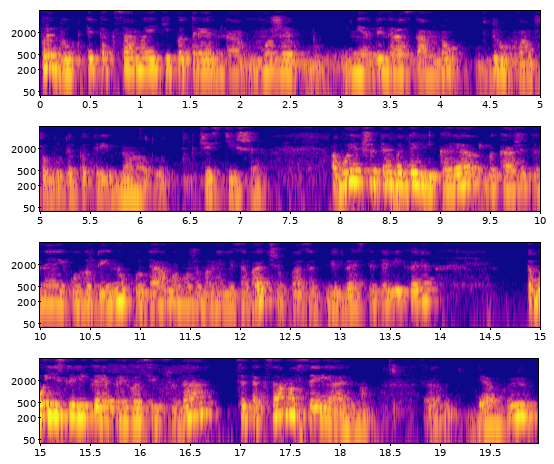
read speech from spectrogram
продукти так само, які потрібно. Може, не один раз там, ну, вдруг вам що буде потрібно частіше. Або якщо треба до лікаря, ви кажете на яку годину, куди ми можемо організувати, щоб вас відвести до лікаря. Або якщо лікаря пригласить сюди, це так само все реально. Е, Дякую.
